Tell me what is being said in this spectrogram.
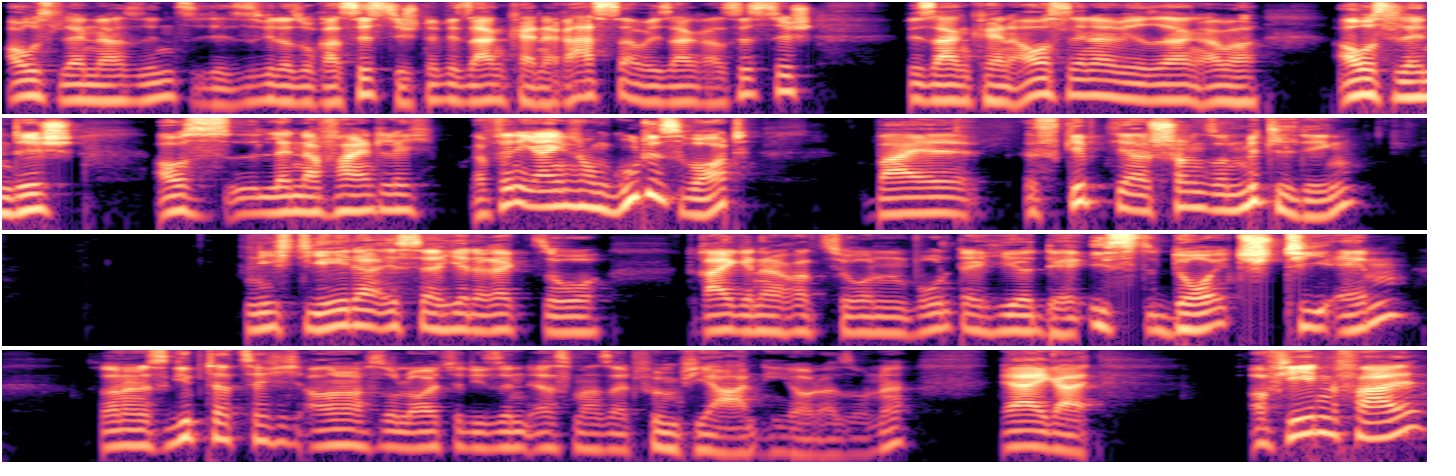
Ausländer sind, das ist wieder so rassistisch, ne? Wir sagen keine Rasse, aber wir sagen rassistisch. Wir sagen kein Ausländer, wir sagen aber ausländisch, ausländerfeindlich. Da finde ich eigentlich noch ein gutes Wort, weil es gibt ja schon so ein Mittelding. Nicht jeder ist ja hier direkt so, drei Generationen wohnt er hier, der ist Deutsch, TM, sondern es gibt tatsächlich auch noch so Leute, die sind erstmal seit fünf Jahren hier oder so, ne? Ja, egal. Auf jeden Fall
